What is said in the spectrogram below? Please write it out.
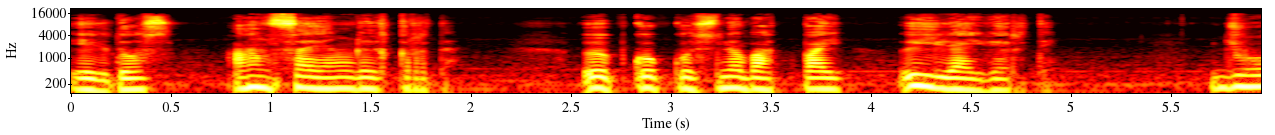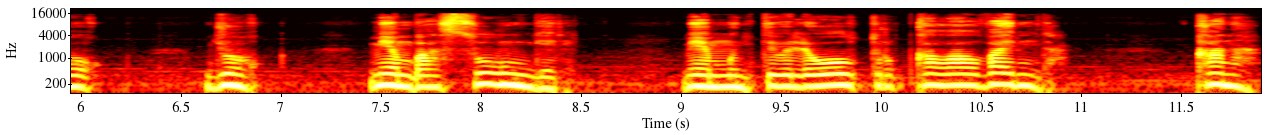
елдос ансайын қиқырды. Өпке көсіне батпай ыйлай берді. Жоқ жоқ мен басуым керек. Мен мынтип ол олтуруп кала албайм да. Кана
